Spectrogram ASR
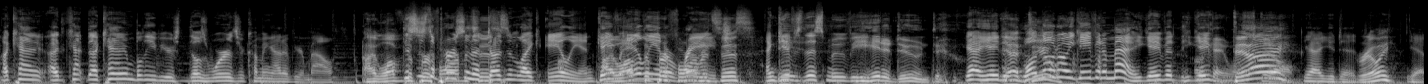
I can't. I can't. I can't even believe your those words are coming out of your mouth. I love This the is the person that doesn't like Alien. Gave I love the Alien a rage performances. and gives He- this movie. He hated Dune too. yeah, he hated. Yeah, well, no, no, he gave it a meh. He gave it. He gave. Okay, well, Did I? yeah, you did. Really? Yeah.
